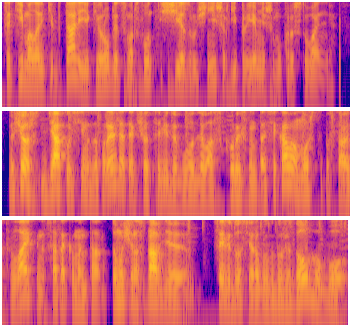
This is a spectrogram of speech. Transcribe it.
Це ті маленькі деталі, які роблять смартфон ще зручнішим і приємнішим у користуванні. Ну що ж, дякую всім за перегляд. Якщо це відео було для вас корисним та цікавим, можете поставити лайк і написати коментар. Тому що насправді цей відос я робив дуже довго, бо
